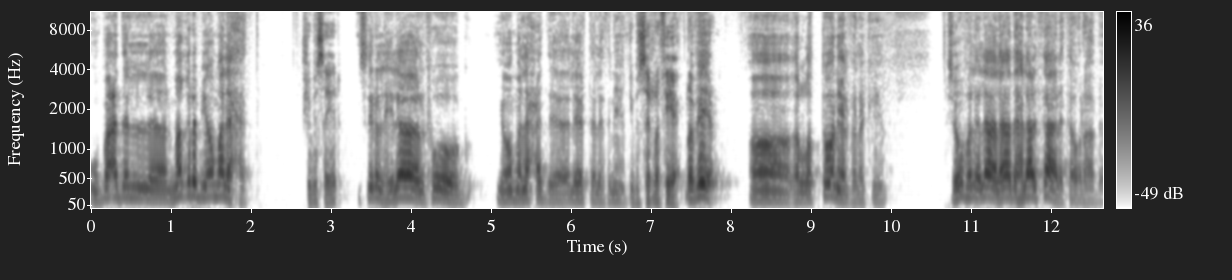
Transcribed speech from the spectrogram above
وبعد المغرب يوم الأحد. شو بيصير؟ يصير الهلال فوق يوم الأحد ليلة الاثنين. بيصير رفيع. رفيع. آه غلطتوني الفلكيين شوف الهلال هذا هلال ثالث أو رابع.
